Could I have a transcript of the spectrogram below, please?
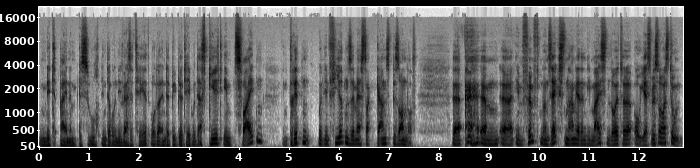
mit einem Besuch in der Universität oder in der Bibliothek. Und das gilt im zweiten, im dritten und im vierten Semester ganz besonders. Äh, ähm, äh, Im fünften und sechsten haben ja dann die meisten Leute, oh, jetzt müssen wir was tun.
